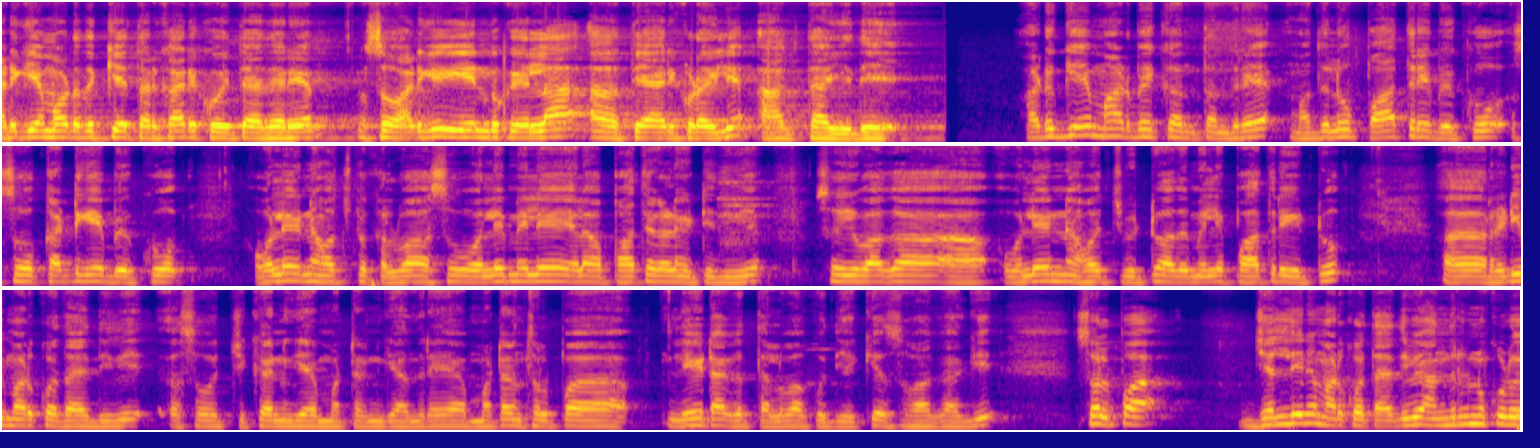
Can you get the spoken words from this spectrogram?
ಅಡುಗೆ ಮಾಡೋದಕ್ಕೆ ತರಕಾರಿ ಕೊಯ್ತಾ ಇದ್ದಾರೆ. ಸೊ ಅಡುಗೆ ಏನು ಬೇಕು ಎಲ್ಲ ತಯಾರಿ ಕೂಡ ಇಲ್ಲಿ ಆಗ್ತಾ ಇದೆ. ಅಡುಗೆ ಮಾಡಬೇಕಂತಂದರೆ ಮೊದಲು ಪಾತ್ರೆ ಬೇಕು. ಸೊ ಕಟ್ಟಿಗೆ ಬೇಕು. ಒಲೆಯನ್ನು ಹಚ್ಬೇಕಲ್ವಾ? ಸೊ ಒಲೆ ಮೇಲೆ ಎಲ್ಲ ಪಾತ್ರೆಗಳನ್ನ ಇಟ್ಟಿದ್ದೀವಿ. ಸೊ ಇವಾಗ ಒಲೆಯನ್ನು ಹಚ್ಚಿಬಿಟ್ಟು ಅದ್ರ ಮೇಲೆ ಪಾತ್ರೆ ಇಟ್ಟು ರೆಡಿ ಮಾಡ್ಕೊತಾ ಇದ್ದೀವಿ. ಸೊ ಚಿಕನ್ಗೆ ಮಟನ್ಗೆ ಅಂದರೆ ಮಟನ್ ಸ್ವಲ್ಪ ಲೇಟ್ ಆಗುತ್ತಲ್ವ ಕುದಿಯೋಕ್ಕೆ? ಸೊ ಹಾಗಾಗಿ ಸ್ವಲ್ಪ ಜಲ್ದಿನೇ ಮಾಡ್ಕೊತಾ ಇದ್ದೀವಿ. ಅಂದ್ರೂ ಕೂಡ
